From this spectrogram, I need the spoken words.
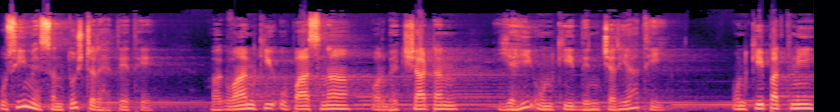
उसी में संतुष्ट रहते थे। भगवान की उपासना और भिक्षाटन यही उनकी दिनचर्या थी। उनकी पत्नी,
